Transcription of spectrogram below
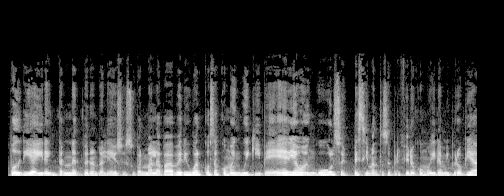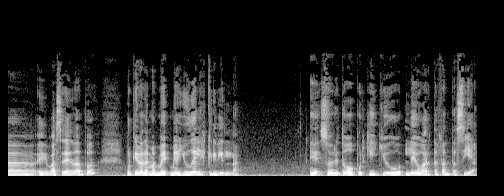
podría ir a internet, pero en realidad yo soy súper mala para averiguar cosas como en Wikipedia o en Google, soy pésima, entonces prefiero como ir a mi propia eh, base de datos, porque además me, me ayuda el escribirla. Eh, sobre todo porque yo leo harta fantasía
